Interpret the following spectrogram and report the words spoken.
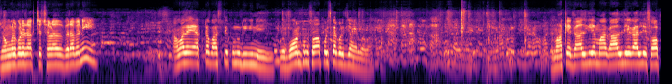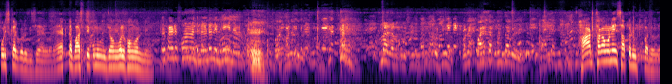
জঙ্গল করে রাখছে ছাড়া বেরাবে নি? আমাদের একটা বাঁচতে কোনো ডিগি নেই। বন ফন সব পরিষ্কার করে দিয়েছে আমার বাবা। মাকে গাল দিয়ে, মা গাল দিয়ে গাল দিয়ে সব পরিষ্কার করে দিছে একবারে। একটা বাসতে কোনো জঙ্গল ফঙ্গল নেই। ফাট থাকা মানেই সাপের উৎপাদ হবে।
